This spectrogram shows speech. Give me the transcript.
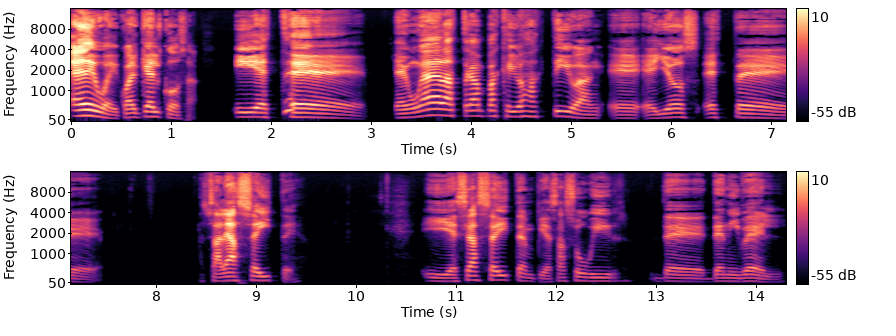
Anyway, cualquier cosa. Y este, en una de las trampas que ellos activan, eh, ellos, este, sale aceite. Y ese aceite empieza a subir de, de nivel.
